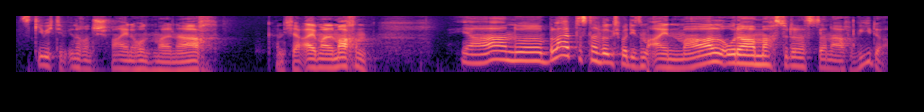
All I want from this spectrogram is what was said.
jetzt gebe ich dem inneren Schweinehund mal nach, kann ich ja einmal machen, ja, nur bleibt es dann wirklich bei diesem einen Mal oder machst du das danach wieder?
